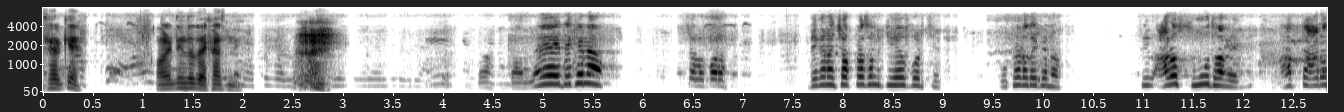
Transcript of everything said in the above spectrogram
স্যারকে অনেকদিন তো দেখাসনি। দেখে নাও। চলো করো দেখে নাও চক্রাসন কীভাবে করছে। উঠাটা দেখে নাও। তুই আরও স্মুথ হবে। হাতটা আরও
